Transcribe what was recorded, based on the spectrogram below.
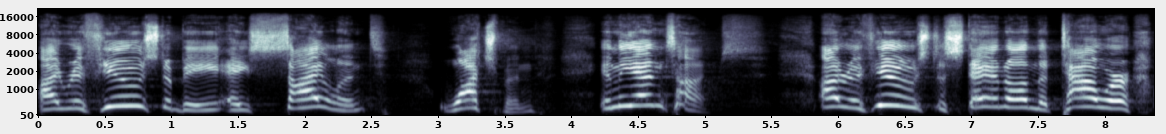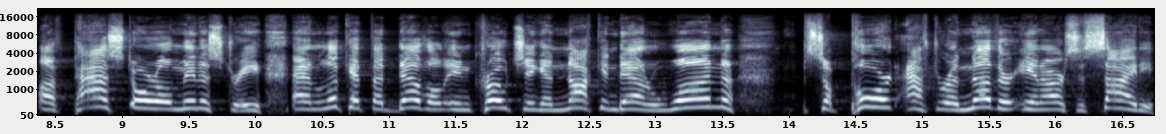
I refuse to be a silent watchman in the end times. I refuse to stand on the tower of pastoral ministry and look at the devil encroaching and knocking down one support after another in our society,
